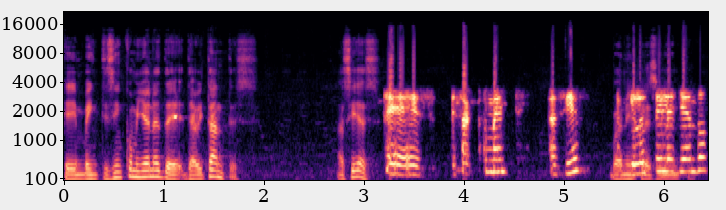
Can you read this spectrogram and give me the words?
en 25 millones de, habitantes. Así es. es. Exactamente, así es. Aquí lo estoy leyendo.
